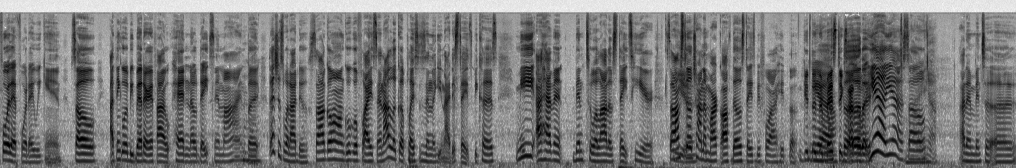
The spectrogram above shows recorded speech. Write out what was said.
for that four day weekend. So I think it would be better if I had no dates in mind, but that's just what I do. So I'll go on Google Flights and I look up places in the United States because me, I haven't been to a lot of states here. So I'm Yeah. still trying to mark off those states before I hit the Get the Yeah. domestics the out the way. yeah, yeah. So Yeah. I done been to uh,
